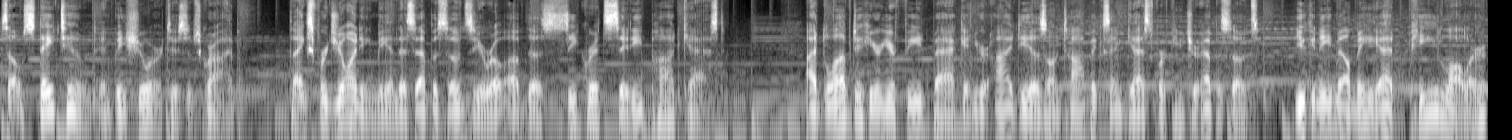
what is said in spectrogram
So stay tuned and be sure to subscribe. Thanks for joining me in this episode zero of the Secret City podcast. I'd love to hear your feedback and your ideas on topics and guests for future episodes. You can email me at plawler,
